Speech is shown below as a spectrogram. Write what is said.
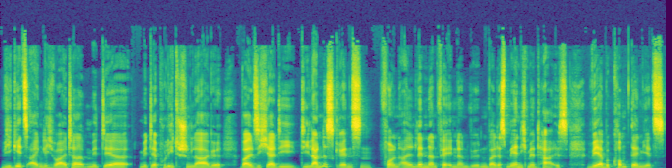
wie geht es eigentlich weiter mit der, mit der politischen Lage, weil sich ja die, die Landesgrenzen von allen Ländern verändern würden, weil das Meer nicht mehr da ist. Wer bekommt denn jetzt,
